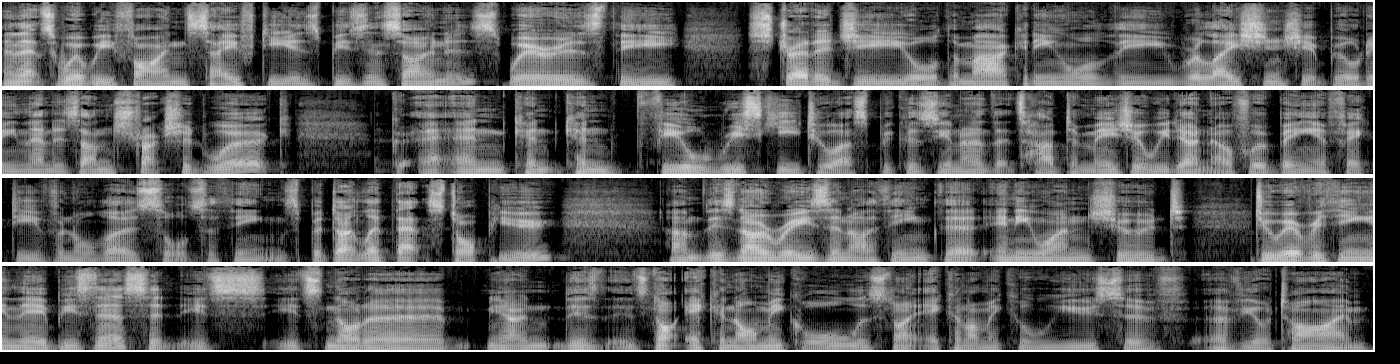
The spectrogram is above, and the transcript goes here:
and that's where we find safety as business owners. Whereas the strategy or the marketing or the relationship building that is unstructured work and can can feel risky to us because you know that's hard to measure. We don't know if we're being effective and all those sorts of things. But don't let that stop you. Um, there's no reason I think that anyone should do everything in their business. It, it's it's not a you know it's not economical. It's not economical use of of your time.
